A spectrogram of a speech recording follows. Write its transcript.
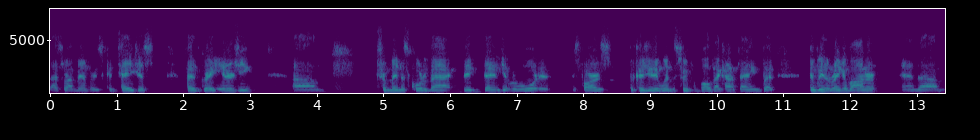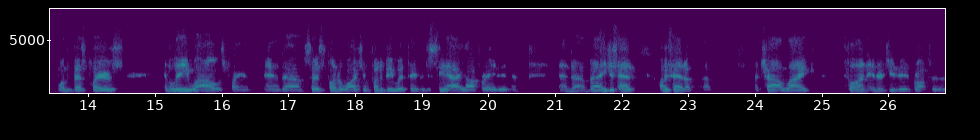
That's what I remember. He's contagious, plays with great energy. Um, tremendous quarterback. They, they didn't get rewarded as far as because you didn't win the Super Bowl, that kind of thing. But he'll be in the Ring of Honor and um, one of the best players in the league while I was playing. And uh, so it's fun to watch him, fun to be with him and just see how he operated. And, and uh, but he just had always had a, a, a childlike, fun energy that he brought to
